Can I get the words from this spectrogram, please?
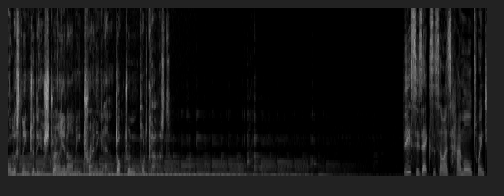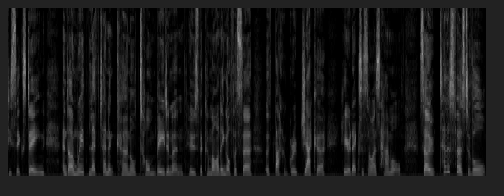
You're listening to the Australian Army Training and Doctrine Podcast. This is Exercise Hamel 2016, and I'm with Lieutenant Colonel Tom Biedermann, who's the commanding officer of Battle Group Jacka here at Exercise Hamel. So tell us first of all,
